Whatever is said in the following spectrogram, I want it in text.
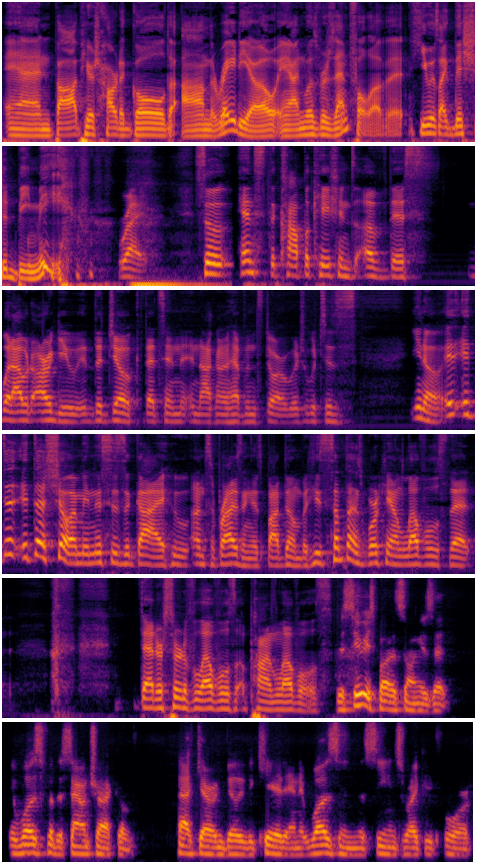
And Bob hears Heart of Gold on the radio and was resentful of it. He was like, this should be me. right. So hence the complications of this, what I would argue, the joke that's in, in Knocking on Heaven's Door, which which is, you know, it, it, it does show. I mean, this is a guy who, unsurprising, is Bob Dylan, but he's sometimes working on levels that that are sort of levels upon levels. The serious part of the song is that it was for the soundtrack of Pat Garrett and Billy the Kid, and it was in the scenes right before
